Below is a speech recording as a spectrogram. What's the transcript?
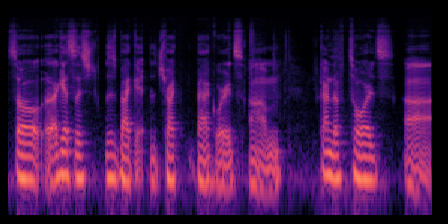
so I guess let's let's back track backwards. Um, kind of towards uh,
